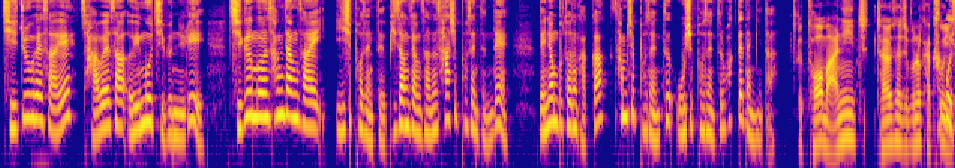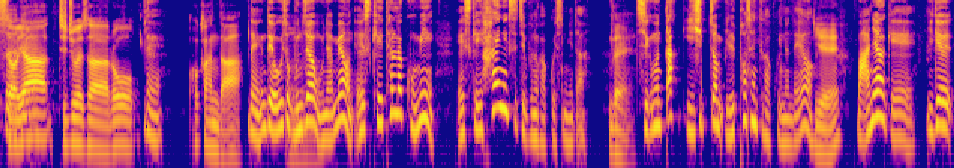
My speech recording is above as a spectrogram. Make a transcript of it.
지주회사의 자회사 의무 지분율이 지금은 상장사의 20%, 비상장사는 40%인데 내년부터는 각각 30%, 50%로 확대됩니다. 그더 많이 지- 자회사 지분을 갖고, 갖고 있어야 있어야 지주회사로 네. 허가한다. 네. 근데 여기서 문제가 뭐냐면 SK텔레콤이 SK 하이닉스 지분을 갖고 있습니다. 네. 지금은 딱 20.1% 갖고 있는데요. 예. 만약에 이게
